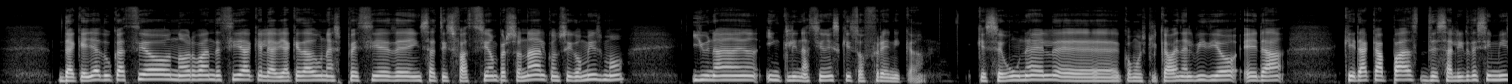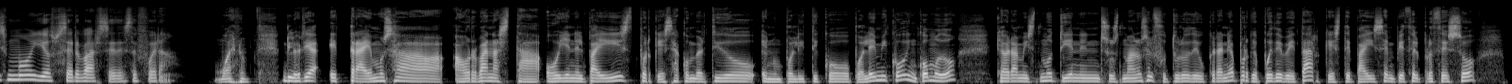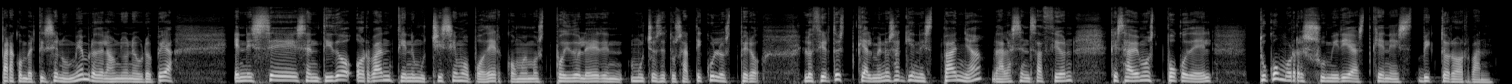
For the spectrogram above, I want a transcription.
De aquella educación, Orban decía que le había quedado una especie de insatisfacción personal consigo mismo y una inclinación esquizofrénica, que según él, eh, como explicaba en el vídeo, era que era capaz de salir de sí mismo y observarse desde fuera. Bueno, Gloria, eh, traemos a, a, Orbán hasta hoy en el país porque se ha convertido en un político polémico, incómodo, que ahora mismo tiene en sus manos el futuro de Ucrania porque puede vetar que este país empiece el proceso para convertirse en un miembro de la Unión Europea. En ese sentido, Orbán tiene muchísimo poder, como hemos podido leer en muchos de tus artículos, pero lo cierto es que al menos aquí en España da la sensación que sabemos poco de él. ¿Tú cómo resumirías quién es Víctor Orbán?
